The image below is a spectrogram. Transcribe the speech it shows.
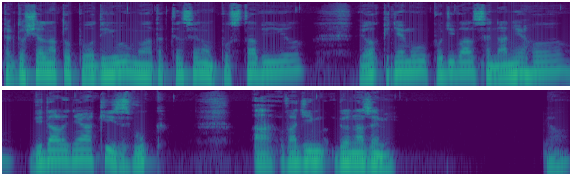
Tak došel na to pódium, no a tak ten se jenom postavil, jo, k němu, podíval se na něho, vydal nějaký zvuk a Vadim byl na zemi. Jo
